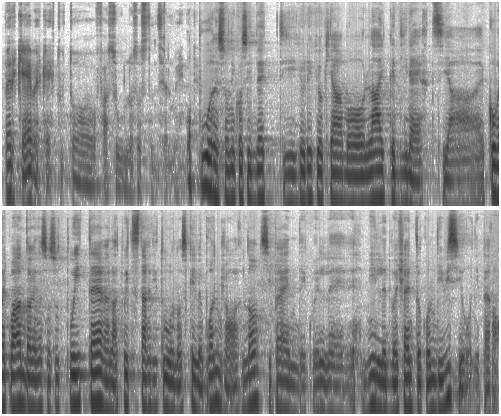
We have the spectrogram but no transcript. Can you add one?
Perché? Perché è tutto fasullo sostanzialmente. Oppure sono i cosiddetti, quelli che io chiamo like di inerzia, è come quando, che ne so, su Twitter la tweet star di turno scrive buongiorno, si prende quelle 1200 condivisioni, però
